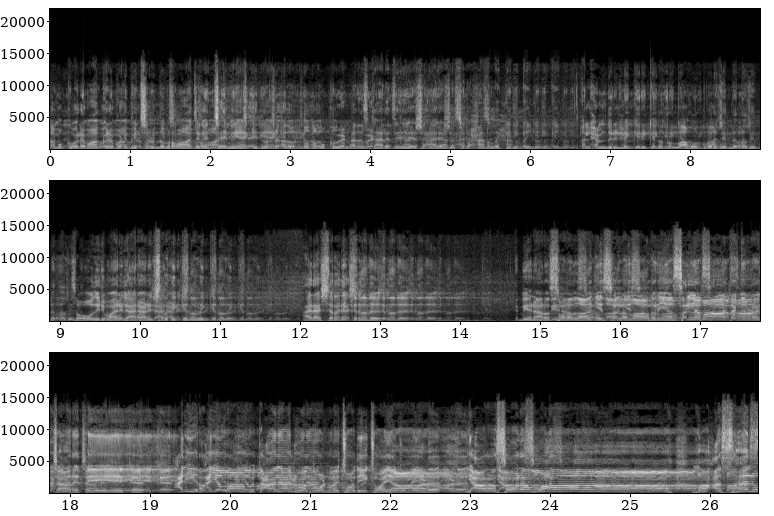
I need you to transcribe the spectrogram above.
നമുക്ക് ഒലമാക്കൾ പഠിപ്പിച്ചിട്ടുണ്ട് പ്രവാചകൻ ചരിയാക്കിയിട്ടുണ്ട് അതൊന്നും നമുക്ക് വേണ്ട. നിസ്കാരത്തിന് ശേഷം ആരാണ് സുബഹാനല്ലക്ക് ഇരിക്കുന്നത്? അൽഹംദുലില്ലയ്ക്ക് ഇരിക്കുന്നത് അള്ളാഹു അക്ബർ ചെല്ലുന്നത്. സഹോദരിമാരിൽ ആരാണ് ശ്രദ്ധിക്കുന്നത്? ആരാ ശ്രദ്ധിക്കുന്നത്? തങ്ങളുടെ ചാരത്തേക്ക് അലി റളിയല്ലാഹു തആല വന്നുകൊണ്ട് ചോദിക്കുകയാണ്. യാ റസൂലല്ലാഹ് മാ അസ്ഹലു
